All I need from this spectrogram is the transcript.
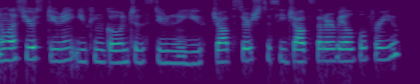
Unless you're a student, you can go into the student and youth job search to see jobs that are available for you.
